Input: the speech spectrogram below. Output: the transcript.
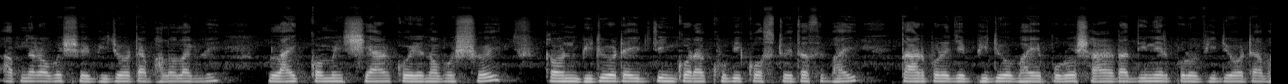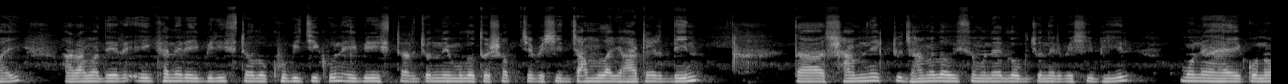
আপনারা অবশ্যই ভিডিওটা ভালো লাগলে লাইক কমেন্ট শেয়ার করেন অবশ্যই। কারণ ভিডিওটা এডিটিং করা খুবই কষ্ট হইতাছে ভাই। তারপরে যে ভিডিও ভাই, পুরো সারাটা দিনের পুরো ভিডিওটা ভাই। আর আমাদের এইখানের এই ব্রিজটা হলো খুবই চিকুন। এই ব্রিজটার জন্যই মূলত সবচেয়ে বেশি জাম লাগে হাটের দিন। তা সামনে একটু ঝামেলা হয়েছে মনে লোকজনের বেশি ভিড়। মনে হয় কোনো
